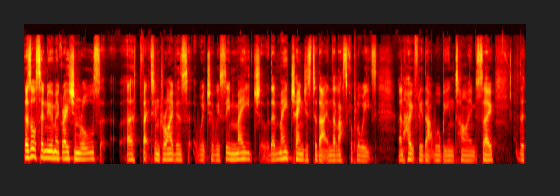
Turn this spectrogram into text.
There's also new immigration rules affecting drivers, which we've seen made they've made changes to that in the last couple of weeks, and hopefully that will be in time. So the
